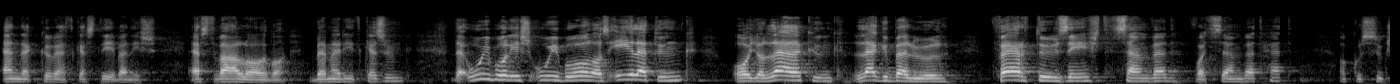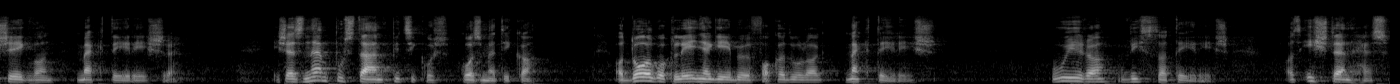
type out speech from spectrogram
ennek következtében is ezt vállalva bemerítkezünk, de újból és újból az életünk, ahogy a lelkünk legbelül fertőzést szenved, vagy szenvedhet, akkor szükség van megtérésre. És ez nem pusztán picikos kozmetika. A dolgok lényegéből fakadólag megtérés. Újra visszatérés az Istenhez,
